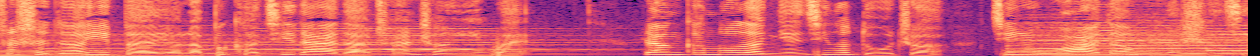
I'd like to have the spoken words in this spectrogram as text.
这使得译本有了不可替代的传承意味，让更多的年轻的读者进入瓦尔登湖的世界。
